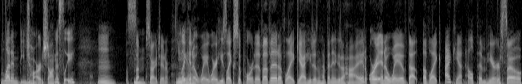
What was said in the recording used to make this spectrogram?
let him be mm-hmm. charged, honestly. Mm. So, Sorry to interrupt. Yeah, like in a way where he's like supportive of it, of like, yeah, he doesn't have anything to hide, or in a way of that, of like, I can't help him here, so,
